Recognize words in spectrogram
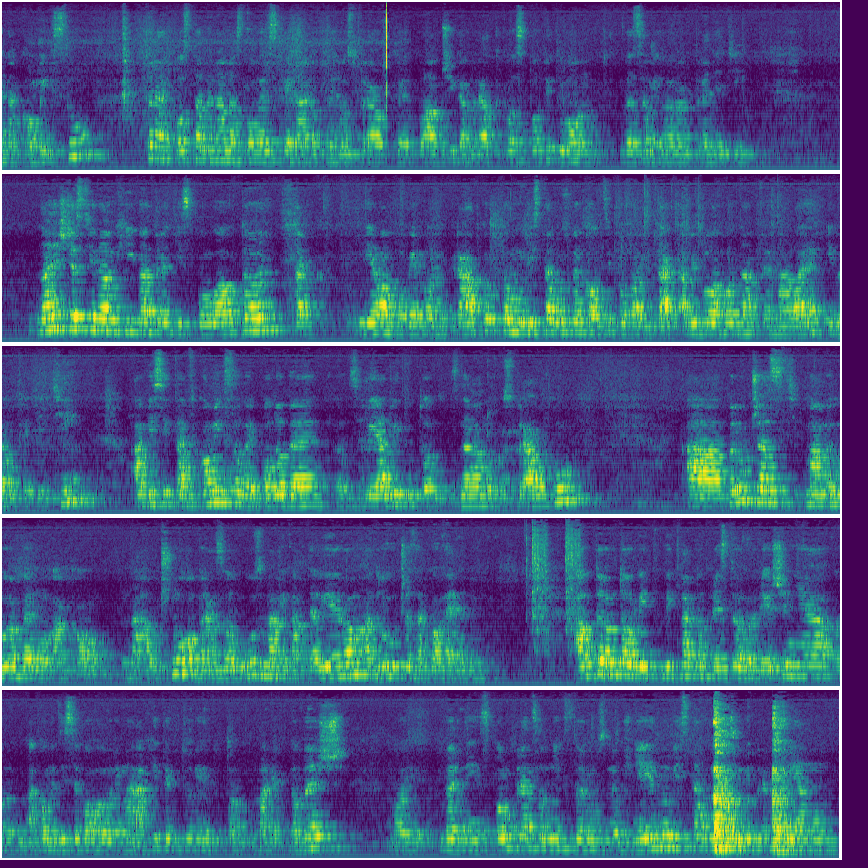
na komiksu, ktorá je postavená na slovenskej národnej rozprávke Plavčík a Bratko s podtitulom Veselý horor pre deti. Na nešťastie nám chýba tretí spoluautor, tak ja vám poviem len krátko. K tomu výstavu sme koncipovali tak, aby bola vhodná pre malé i veľké deti, aby si tam v komiksovej podobe zhliadli túto známu rozprávku, a prvú časť máme urobenú ako náučnú, obrazovú, s malým ateliérom a druhú časť ako hernú. Autorom toho vytvarno-priestorového riešenia, um, ako medzi sebou hovoríme architektúry, je tuto Marek Dobeš, môj verný spolupracovník, s ktorým sme už nejednú výstavu robili pre Marianu.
